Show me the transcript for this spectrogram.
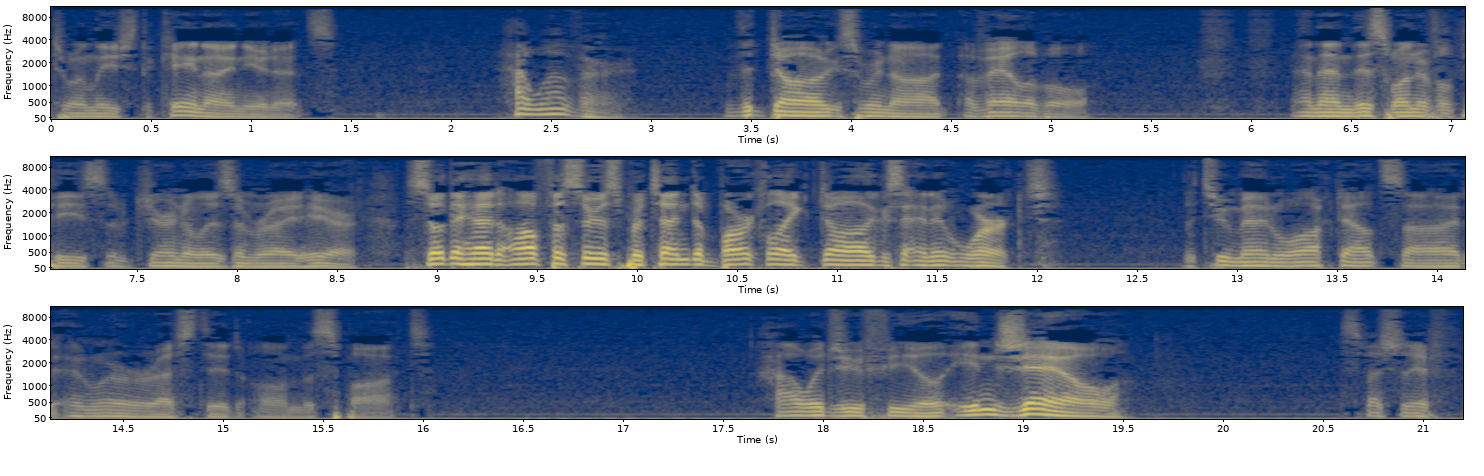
to unleash the canine units. However, the dogs were not available. And then this wonderful piece of journalism right here. So they had officers pretend to bark like dogs, and it worked. The two men walked outside and were arrested on the spot. How would you feel in jail especially if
